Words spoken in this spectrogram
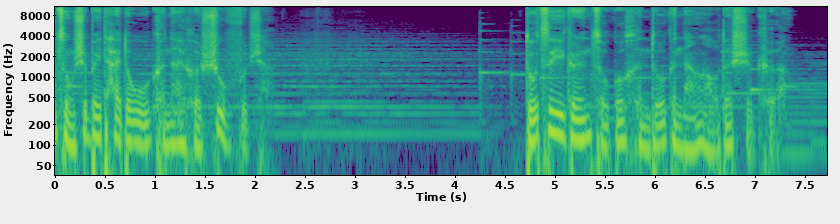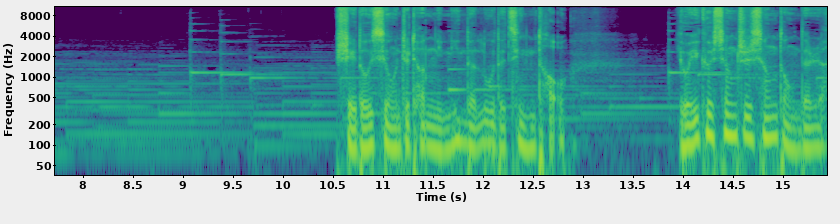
总是被太多无可奈何束缚着，独自一个人走过很多个难熬的时刻。谁都希望这条泥泞的路的尽头，有一个相知相懂的人，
